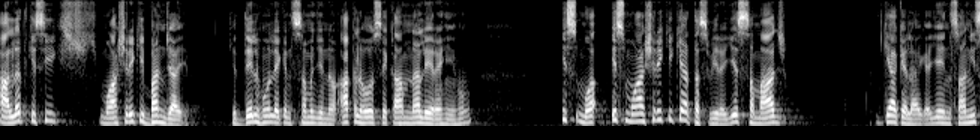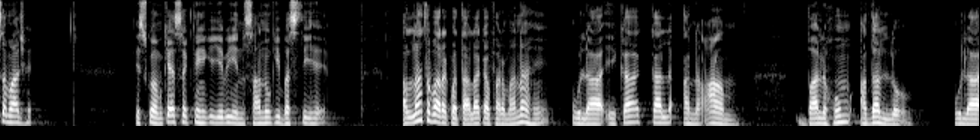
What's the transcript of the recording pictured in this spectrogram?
حالت کسی معاشرے کی بن جائے کہ دل ہوں لیکن سمجھ نہ، عقل ہو سے کام نہ لے رہے ہوں، اس اس معاشرے کی کیا تصویر ہے؟ یہ سماج کیا کہلائے گا؟ یہ انسانی سماج ہے۔ اس کو ہم کہہ سکتے ہیں کہ یہ بھی انسانوں کی بستی ہے۔ اللہ تبارک و تعالیٰ کا فرمانا ہے الا کل انعام بلحم عدل الا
